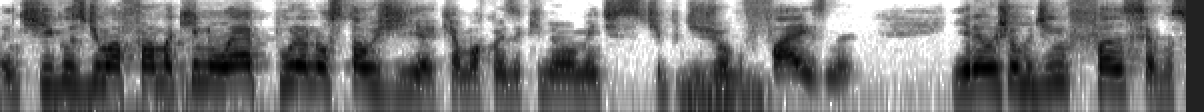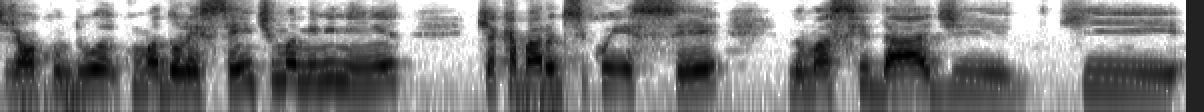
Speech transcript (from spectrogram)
antigos de uma forma que não é pura nostalgia, que é uma coisa que normalmente esse tipo de jogo faz, né? E ele é um jogo de infância. Você joga com, duas, com uma adolescente e uma menininha que acabaram de se conhecer numa cidade que,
